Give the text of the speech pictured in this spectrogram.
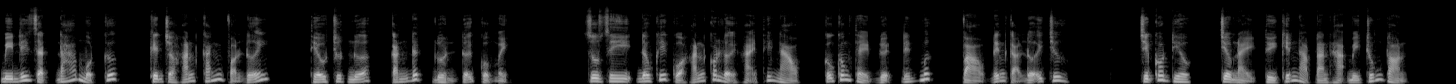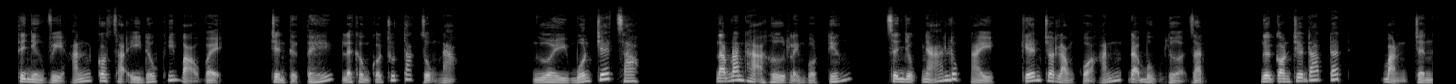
bị Lý Giật đá một cước khiến cho hắn cắn vào lưỡi, thiếu chút nữa cắn đứt luồn lưỡi của mình. Dù gì đầu khí của hắn có lợi hại thế nào cũng không thể luyện đến mức vào đến cả lưỡi chứ. Chỉ có điều, chiều này tùy khiến nạp đàn hạ bị trúng đòn, thế nhưng vì hắn có xạ y đấu khí bảo vệ, trên thực tế lại không có chút tác dụng nào. Người muốn chết sao? Nạp lan hạ hừ lạnh một tiếng, sự nhục nhã lúc này khiến cho lòng của hắn đã bùng lửa giận. Người còn chưa đáp đất, bàn chân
